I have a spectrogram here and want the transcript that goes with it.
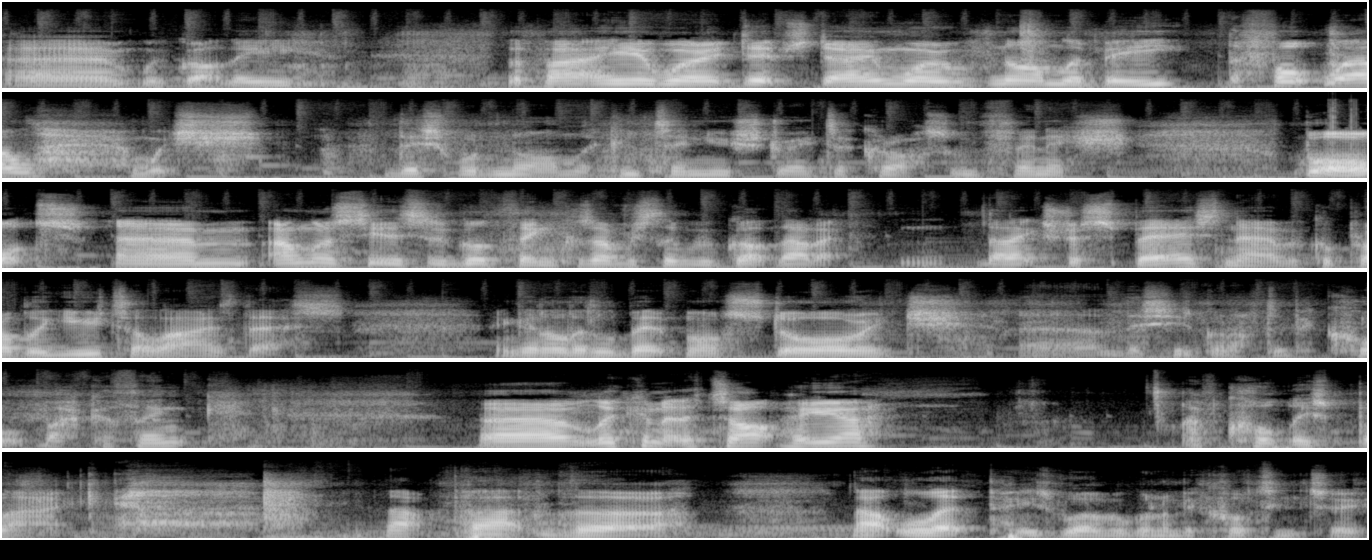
Uh, we've got the the part here where it dips down, where would normally be the footwell, which this would normally continue straight across and finish. But um, I'm going to see this as a good thing because obviously we've got that that extra space now. We could probably utilise this and get a little bit more storage. Uh, this is going to have to be cut back, I think. Uh, looking at the top here, I've cut this back. That part there, that lip is where we're going to be cutting to.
